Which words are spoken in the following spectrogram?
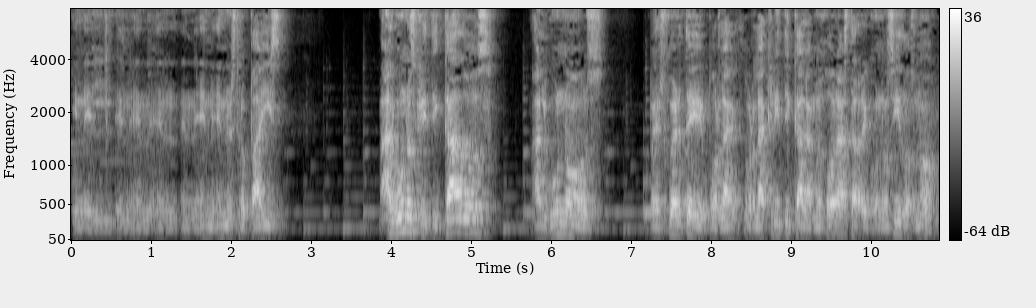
en, el, en, en, en, nuestro país. Algunos criticados, algunos pues fuerte por la, por la crítica, a lo mejor hasta reconocidos, ¿no?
